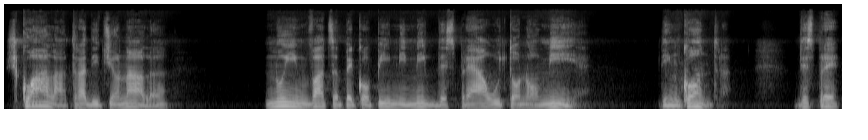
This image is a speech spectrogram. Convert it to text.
Școala tradițională nu învață pe copii nimic despre autonomie. Din contră, despre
